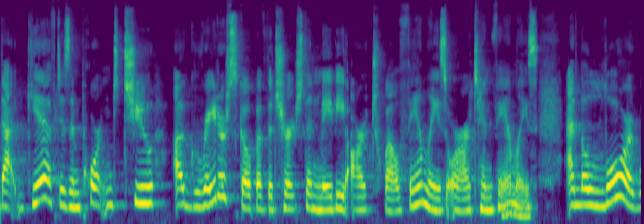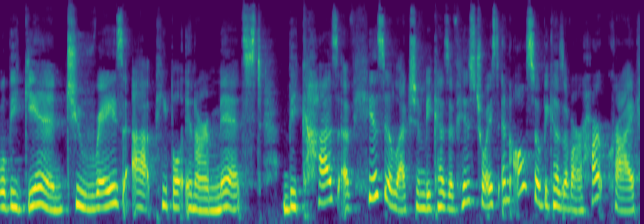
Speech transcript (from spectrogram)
that gift is important to a greater scope of the church than maybe our 12 families or our 10 families. And the Lord will begin to raise up people in our midst because of his election, because of his choice, and also because of our heart cry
